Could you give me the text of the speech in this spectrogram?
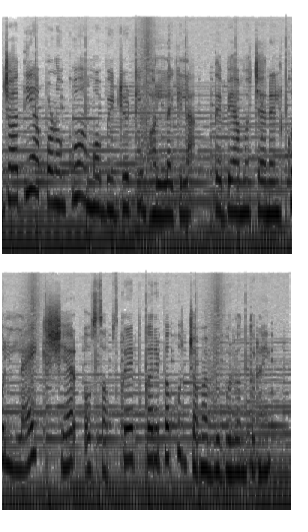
जदि आपण को आम भिडी भल लगा तेब आम चेल्क लाइक शेयर और सब्सक्राइब करने को जमा भी बुलां नहीं।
